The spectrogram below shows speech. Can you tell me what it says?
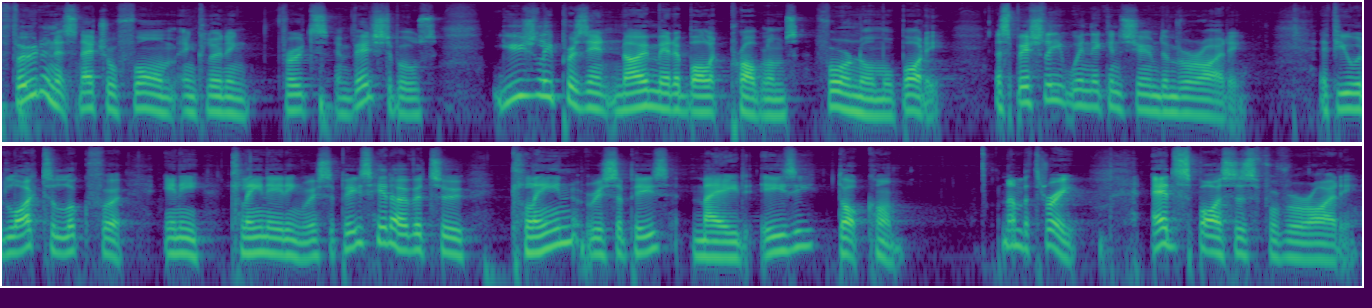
Food in its natural form, including fruits and vegetables, usually present no metabolic problems for a normal body, especially when they're consumed in variety. If you would like to look for any clean eating recipes, head over to cleanrecipesmadeeasy.com. Number three, add spices for variety.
